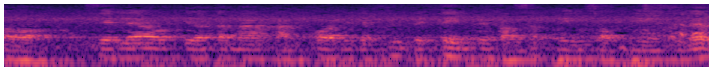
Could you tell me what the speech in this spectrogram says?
ต่อ เสร็จแล้วเดี๋ยวตมาตัดพรจะขึ้นไปเต้นไปเขาสักเพลงสองเพลงกันเลย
